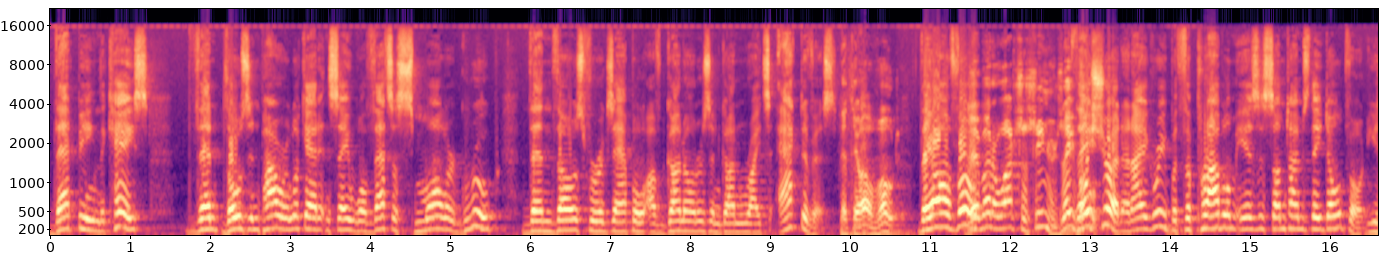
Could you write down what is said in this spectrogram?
That being the case, then those in power look at it and say, well, that's a smaller group than those, for example, of gun owners and gun rights activists. That they all vote. They all vote. They better watch the seniors. They, They vote. should, and I agree, but the problem is, is sometimes they don't vote. You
